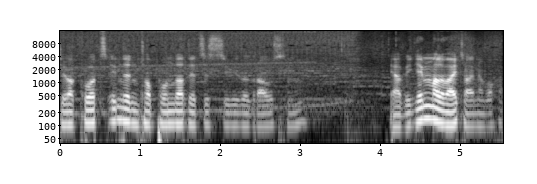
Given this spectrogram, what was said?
Sie war kurz in den Top 100, jetzt ist sie wieder draußen. Ja, wir gehen mal weiter eine Woche.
